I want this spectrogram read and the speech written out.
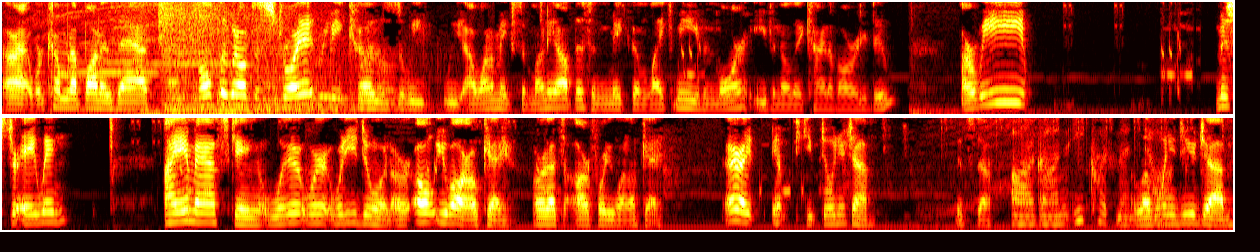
Alright, we're coming up on his ass. Hopefully we don't destroy it because we, we I want to make some money off this and make them like me even more, even though they kind of already do. Are we Mr. A-Wing? I am asking, where where what are you doing? Or oh you are, okay. Or that's R forty one, okay. Alright, yep, keep doing your job. Good stuff. Argon equipment. I love it when you do your job.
